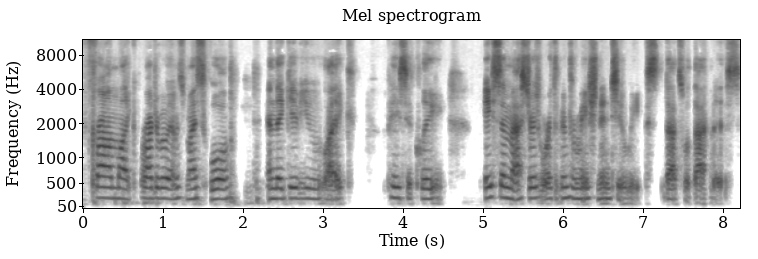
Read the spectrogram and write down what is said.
from like Roger Williams, my school, and they give you like basically a semester's worth of information in two weeks. That's what that is.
